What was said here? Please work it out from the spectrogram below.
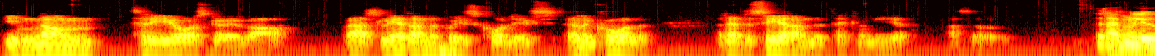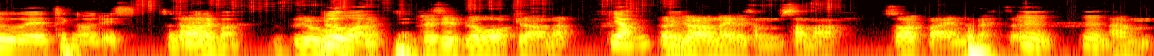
inom tre år ska vi vara världsledande på just koldioxid, eller kolreducerande teknologier. Alltså Det där Teknologi. blue technologies som du Ja. inne på. blå, Blå. Och, precis blå och gröna. Ja. För Mm. gröna är liksom samma sak, bara ännu bättre. Mm. Mm. Um,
